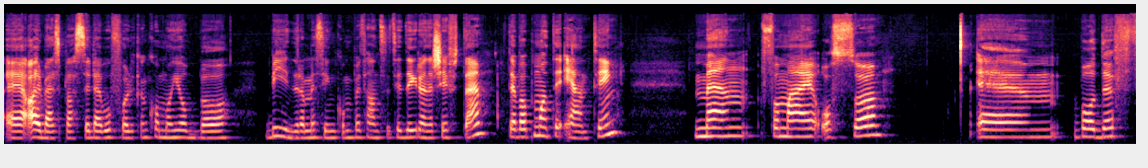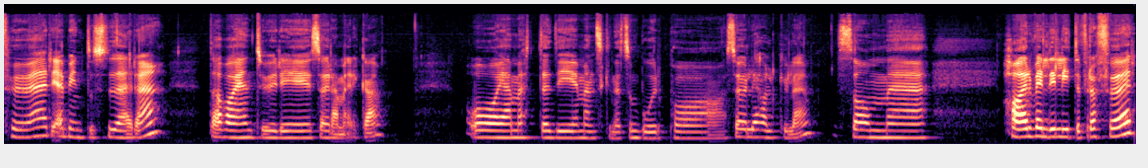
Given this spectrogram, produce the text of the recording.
arbeidsplasser der hvor folk kan komme og jobbe og bidra med sin kompetanse til det grønne skiftet. Det var på en måte én ting. Men for meg også eh, Både før jeg begynte å studere, da var jeg en tur i Sør-Amerika. Og jeg møtte de menneskene som bor på sørlig halvkule, som eh, har veldig lite fra før,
